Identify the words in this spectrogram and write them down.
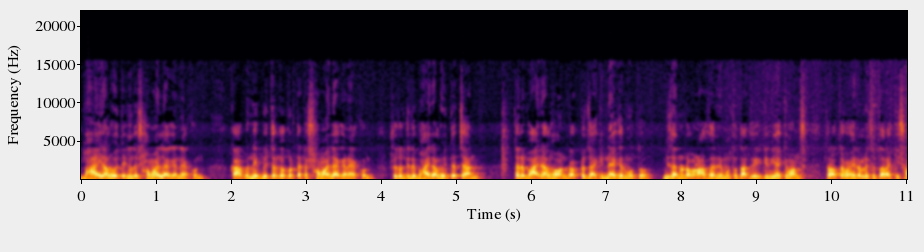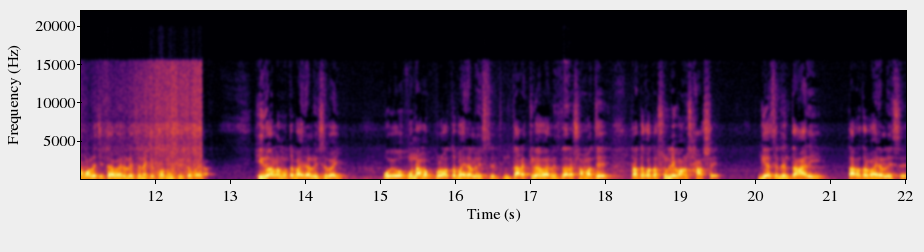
ভাইরাল হইতে কিন্তু সময় লাগে না এখন। কাউকে নিয়ে বিতর্ক করতে একটা সময় লাগে না এখন। সুতরাং যদি ভাইরাল হইতে চান তাহলে ভাইরাল হন ডক্টর জাকির নায়কের মতো, মিজানুর রহমান আজহারের মতো, তাদেরকে নিয়ে কি মানুষ, তারা তো ভাইরাল হয়েছে, তারা কি সমালোচিত হয়ে ভাইরাল হয়েছে নাকি প্রশংসিত হয়ে? হিরো আলমও তো ভাইরাল হয়েছে ভাই। ওই অপু নামক পোলাও তো ভাইরাল হয়েছে, কিন্তু তারা কীভাবে ভাইরাল হয়েছে? তারা সমাজে তাদের কথা শুনলেই মানুষ হাসে। গিয়াসুদ্দিন তাহারি, তারা তো ভাইরাল হয়েছে।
